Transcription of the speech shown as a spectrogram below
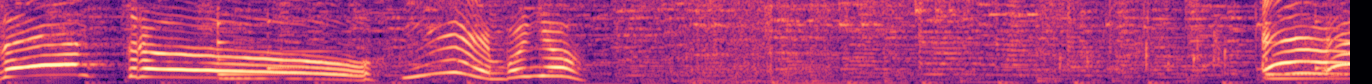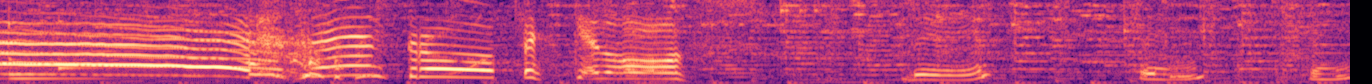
¡Dentro! Bien, voy yo. ¡Eh! ¡Dentro! ¡Pesque dos! Ven, ven, ven.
